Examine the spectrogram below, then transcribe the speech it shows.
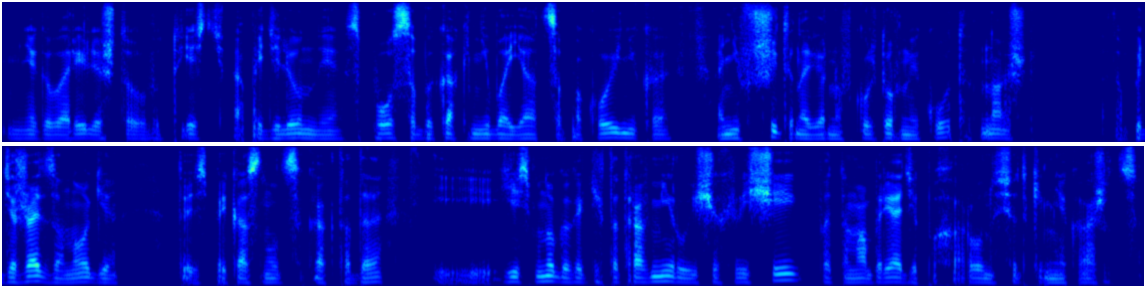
мне говорили, что вот есть определенные способы, как не бояться покойника. Они вшиты, наверное, в культурный код наш. Там, подержать за ноги, то есть прикоснуться как-то, да. И есть много каких-то травмирующих вещей в этом обряде похорон, все-таки мне кажется.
